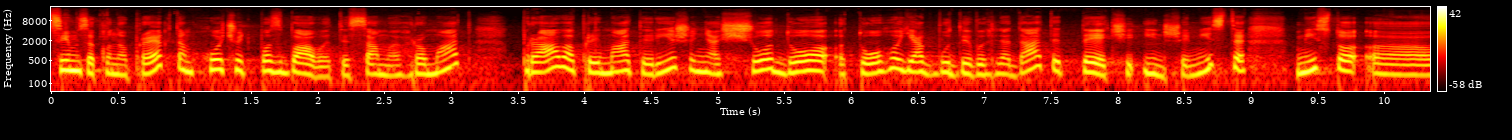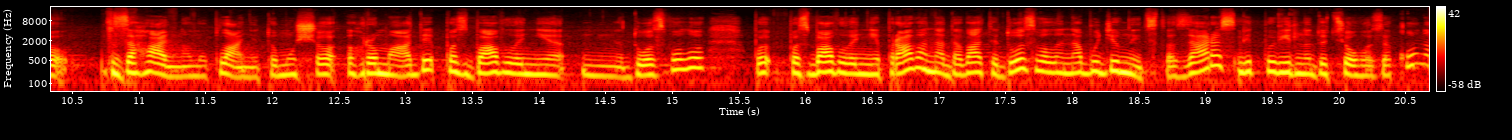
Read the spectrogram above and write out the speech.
цим законопроектом хочуть позбавити саме громад права приймати рішення щодо того, як буде виглядати те чи інше місце, місто. В загальному плані, тому що громади позбавлені дозволу, по- позбавлені права надавати дозволи на будівництво. Зараз, відповідно до цього закону,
